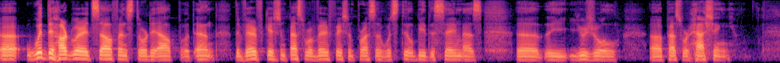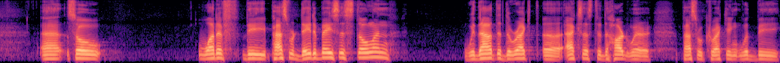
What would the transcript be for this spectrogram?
uh, with the hardware itself and store the output. And the verification, password verification process would still be the same as uh, the usual uh, password hashing. Uh, so what if the password database is stolen? Without the direct uh, access to the hardware, password cracking would be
